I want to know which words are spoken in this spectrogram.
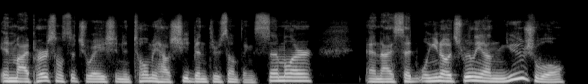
in my personal situation and told me how she'd been through something similar. And I said, Well, you know, it's really unusual.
